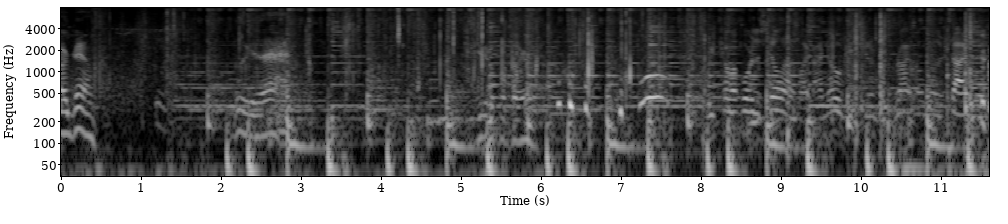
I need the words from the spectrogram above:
bird down. Look at that. Beautiful bird. We come up over this hill and I was like, I know he's gonna be right on the other side of this.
